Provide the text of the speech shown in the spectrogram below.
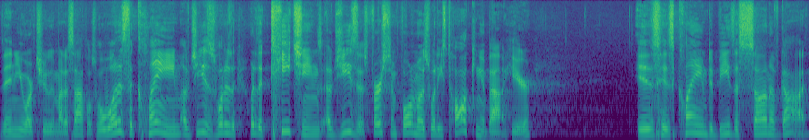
then you are truly my disciples. Well, what is the claim of Jesus? What are the, what are the teachings of Jesus? First and foremost, what he's talking about here is his claim to be the Son of God,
